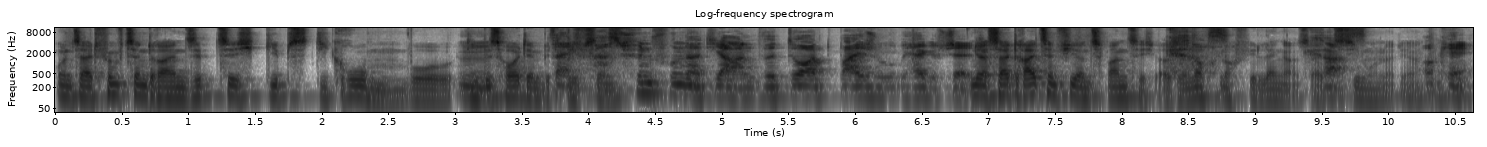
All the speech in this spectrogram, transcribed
Und seit 1573 gibt's die Gruben, wo die bis heute Seit Betrieb fast sind. 500 Jahren wird dort Baijiu hergestellt. Ja, seit 1324, also noch, noch viel länger, seit Krass. 700 Jahren. Okay.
